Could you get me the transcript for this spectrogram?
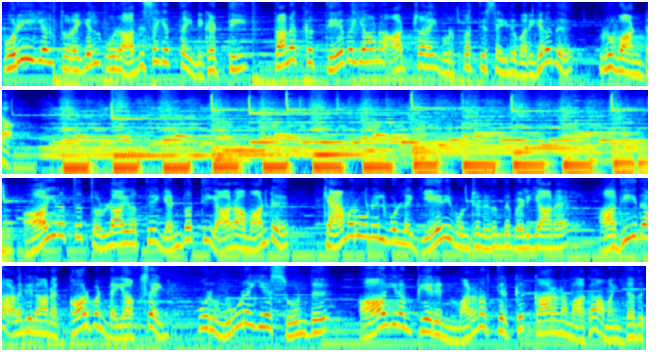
பொறியியல் துறையில் ஒரு அதிசயத்தை நிகழ்த்தி தனக்கு தேவையான ஆற்றலை உற்பத்தி செய்து வருகிறது ருவாண்டா. ஆயிரத்து தொள்ளாயிரத்து எண்பத்தி ஆறாம் ஆண்டு கேமரூனில் உள்ள ஏரி ஒன்றிலிருந்து வெளியான அதீத அளவிலான கார்பன் டை ஆக்சைடு ஒரு ஊரையே சூழ்ந்து ஆயிரம் பேரின் மரணத்திற்கு காரணமாக அமைந்தது.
